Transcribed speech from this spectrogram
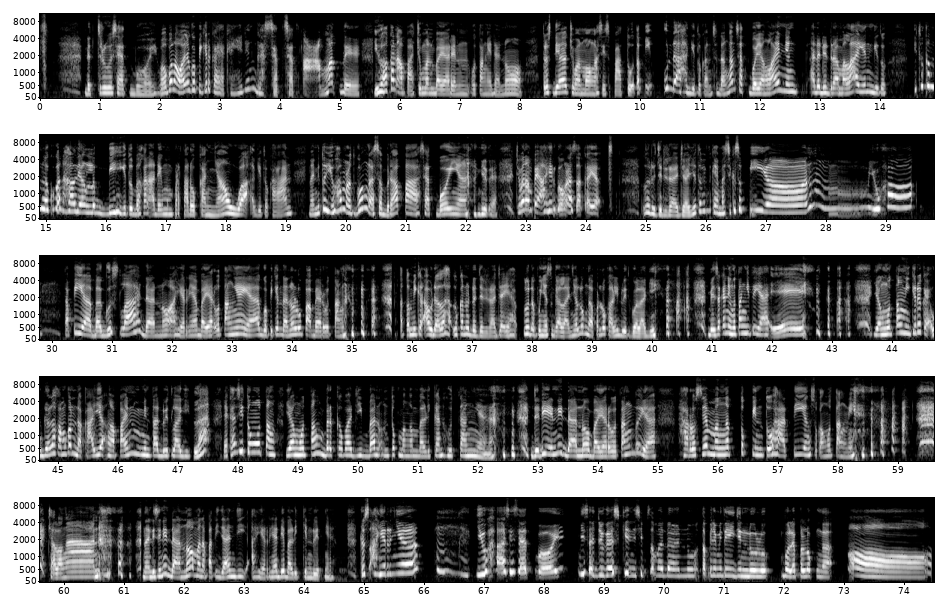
the true sad boy. Walaupun awalnya gue pikir kayak kayaknya dia nggak set set amat deh. Yuha kan apa? Cuman bayarin utangnya Dano. Terus dia cuman mau ngasih sepatu. Tapi udah gitu kan. Sedangkan sad boy yang lain yang ada di drama lain gitu itu kan melakukan hal yang lebih gitu bahkan ada yang mempertaruhkan nyawa gitu kan nah ini tuh Yuha menurut gue nggak seberapa set boynya gitu ya cuman sampai akhir gue ngerasa kayak lu udah jadi raja aja tapi kayak masih kesepian hmm, Yuha tapi ya baguslah Dano akhirnya bayar utangnya ya. Gue pikir Dano lupa bayar utang. Atau mikir, ah udahlah, lu kan udah jadi raja ya. Lu udah punya segalanya, lu nggak perlu kali duit gue lagi. Biasa kan yang utang gitu ya. Eh. yang ngutang mikirnya kayak udahlah kamu kan udah kaya ngapain minta duit lagi lah ya kan situ ngutang yang ngutang berkewajiban untuk mengembalikan hutangnya jadi ini Dano bayar utang tuh ya harusnya mengetuk pintu hati yang suka ngutang nih colongan. nah di sini Dano menepati janji, akhirnya dia balikin duitnya. Terus akhirnya Yuha si sad boy bisa juga skinship sama Dano, tapi dia minta izin dulu, boleh peluk nggak? Oh,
